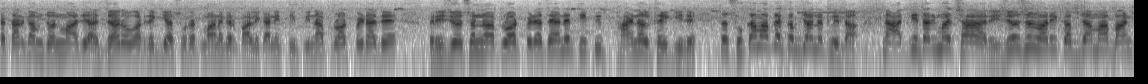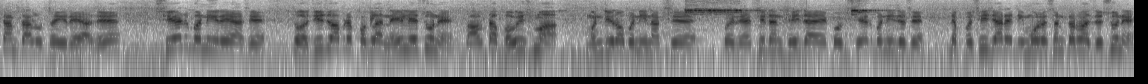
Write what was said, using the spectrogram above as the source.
કતારગામ ઝોનમાં આજે હજારો વાર જગ્યા સુરત મહાનગરપાલિકાની ટીપીના પ્લોટ પડ્યા છે, રિઝર્વેશનના પ્લોટ પડ્યા છે અને ટીપી ફાઇનલ થઈ ગઈ છે. તો શું કામ આપણે કબજા નથી લીધા? અને આજની તારીખમાં રિઝર્વેશનવાળી કબજામાં બાંધકામ ચાલુ થઈ રહ્યા છે, શેડ બની રહ્યા છે. તો હજી જો આપણે પગલાં નહીં લેશું ને, તો આવતા ભવિષ્યમાં મંદિરો બની નાખશે, કોઈ રેસિડન્ટ થઈ જાય કોઈ શેડ બની જશે. ને પછી જ્યારે ડિમોલેશન કરવા જશું ને,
